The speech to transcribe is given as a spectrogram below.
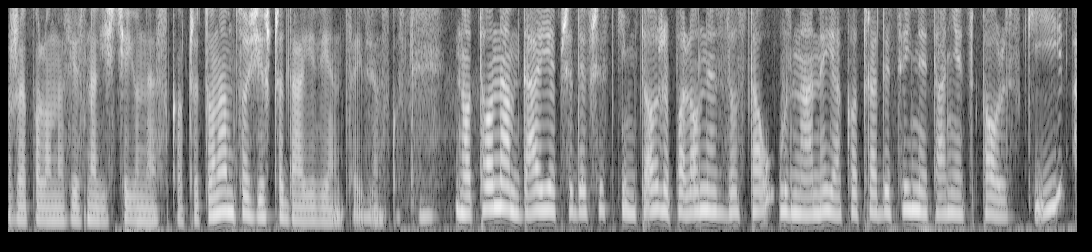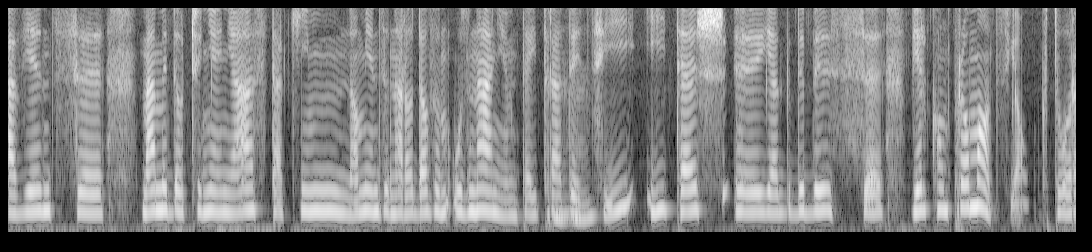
że polonez jest na liście UNESCO. Czy to nam coś jeszcze daje więcej w związku z tym? No to nam daje przede wszystkim to, że polonez został uznany jako tradycyjny taniec polski, a więc y, mamy do czynienia z takim no, międzynarodowym uznaniem tej tradycji mhm. i też y, jak gdyby z wielką promocją, która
